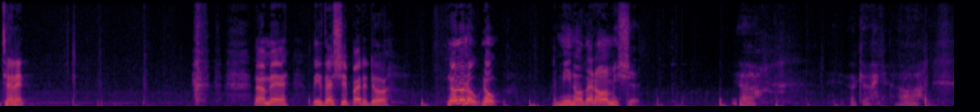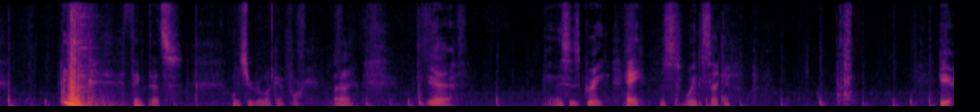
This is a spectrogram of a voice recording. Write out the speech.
Lieutenant. nah, man. Leave that shit by the door. No, no, no, no. I mean all that army shit. Yeah. Okay. Uh, I think that's what you were looking for. All right. Yeah. Yeah, this is great. Hey, just wait a second. Here.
